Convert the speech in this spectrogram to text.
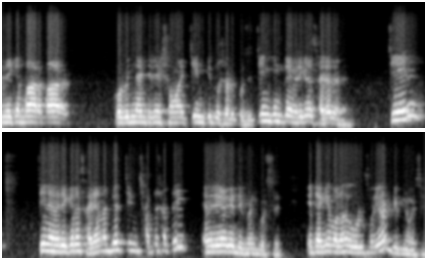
আমেরিকা বারবার কোভিড নাইন্টিনের সময় চীন চীনকে দোষারোপ করছে। চীন কিন্তু আমেরিকাকে ছাইরা দেয় চীন চীন আমেরিকাকে ছাইরা না দিয়ে চীন সাথে সাথেই আমেরিকাকে ডিফেন্ড করছে। এটাকে বলা হয় wolf warrior diplomacy.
